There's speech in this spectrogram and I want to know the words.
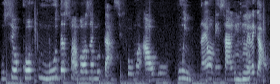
o seu corpo muda, a sua voz vai mudar, se for uma, algo ruim, né? Uma mensagem uhum. que não é uhum. legal.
